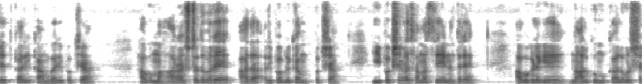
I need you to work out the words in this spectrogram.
ಶೇತ್ಕಾರಿ ಕಾಮಗಾರಿ ಪಕ್ಷ ಹಾಗೂ ಮಹಾರಾಷ್ಟ್ರದವರೇ ಆದ ರಿಪಬ್ಲಿಕನ್ ಪಕ್ಷ. ಈ ಪಕ್ಷಗಳ ಸಮಸ್ಯೆ ಏನೆಂದರೆ, ಅವುಗಳಿಗೆ ನಾಲ್ಕು ಮುಕ್ಕಾಲು ವರ್ಷ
